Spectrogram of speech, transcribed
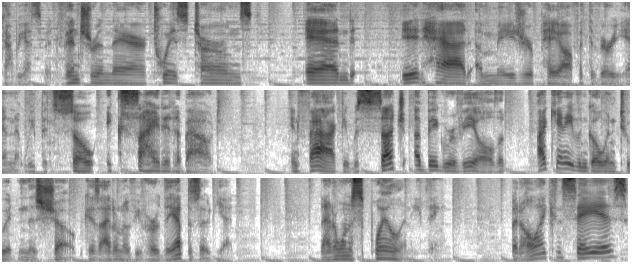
God, we got some adventure in there, twists, turns, and It had a major payoff at the very end that we've been so excited about. In fact, it was such a big reveal that I can't even go into it in this show because I don't know if you've heard the episode yet. And I don't want to spoil anything. But all I can say is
